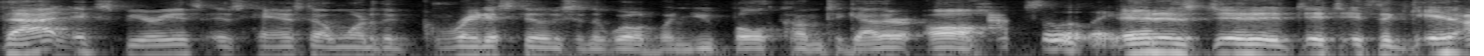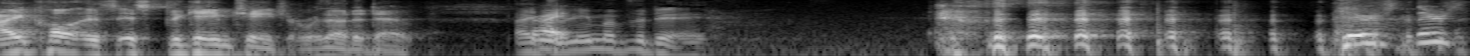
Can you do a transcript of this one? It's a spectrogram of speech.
that experience is hands down one of the greatest feelings in the world when you both come together. Oh, Absolutely. it is. It, it, it's a. It, I call it. It's, it's the game changer without a doubt. I Right. dream of the day. there's there's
